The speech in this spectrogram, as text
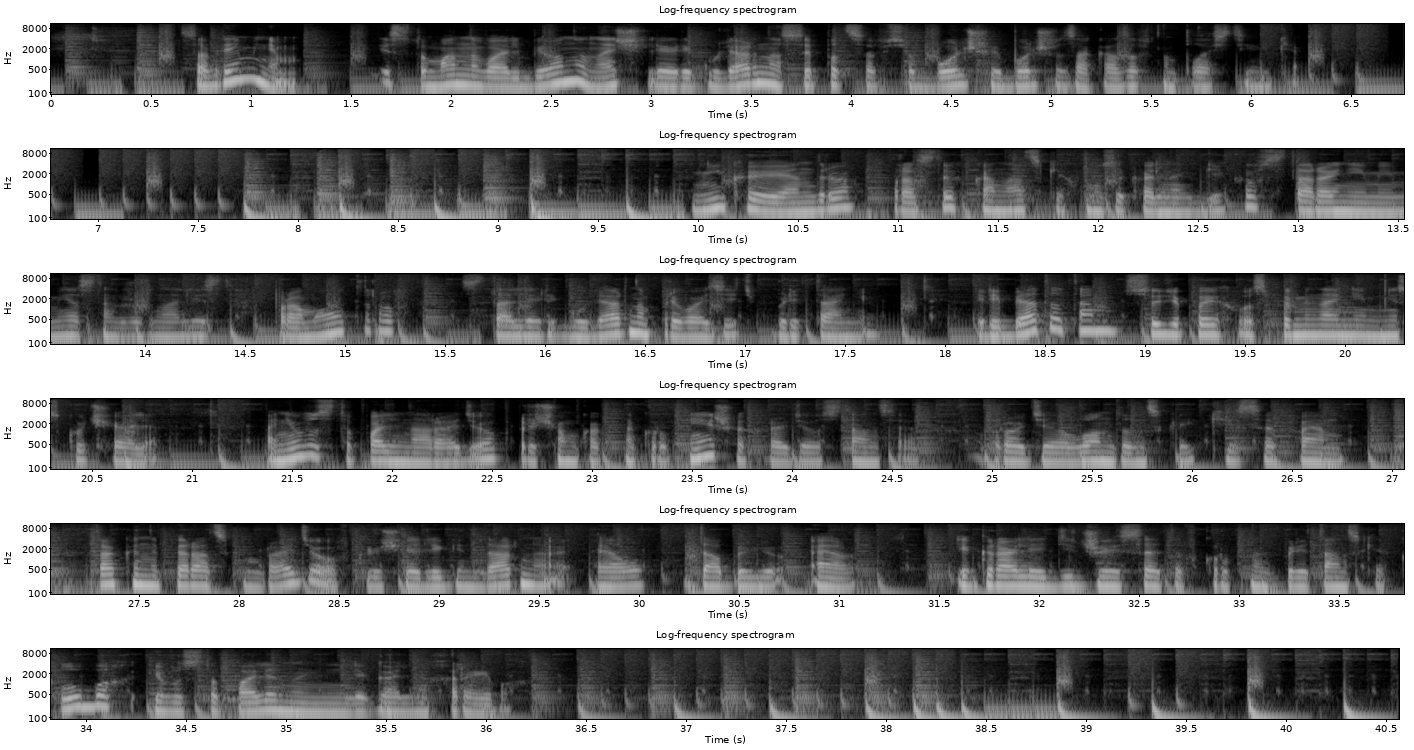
Со временем из Туманного Альбиона начали регулярно сыпаться все больше и больше заказов на пластинки. Ника и Эндрю, простых канадских музыкальных гиков, стараниями местных журналистов-промоутеров стали регулярно привозить в Британию. Ребята там, судя по их воспоминаниям, не скучали. Они выступали на радио, причем как на крупнейших радиостанциях, вроде лондонской Kiss FM, так и на пиратском радио, включая легендарную LWR. Играли диджей-сеты в крупных британских клубах и выступали на нелегальных рейвах.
